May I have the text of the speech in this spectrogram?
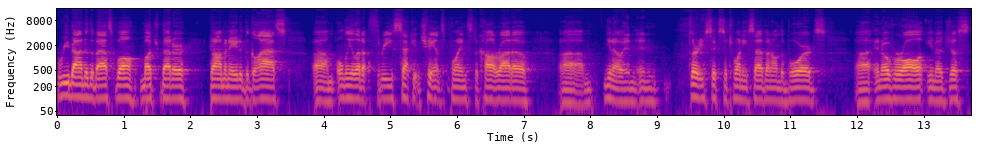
rebounded the basketball much better, dominated the glass, um, only let up three second chance points to Colorado, um, you know, in, in 36 to 27 on the boards. Uh, and overall, you know, just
